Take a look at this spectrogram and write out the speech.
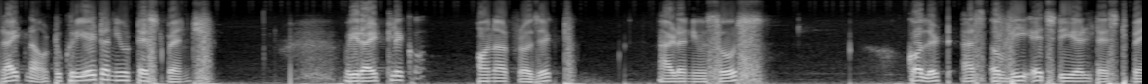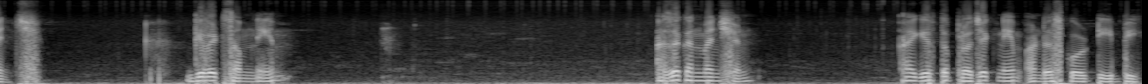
right now to create a new test bench we right click on our project add a new source call it as a VHDL test bench. Give it some name. As a convention I give the project name underscore TB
